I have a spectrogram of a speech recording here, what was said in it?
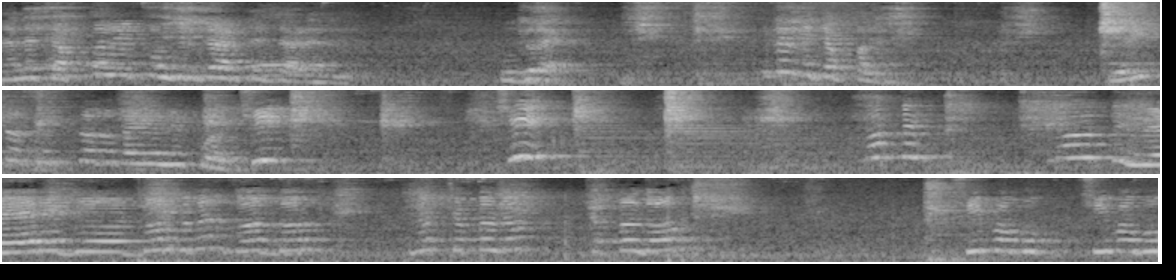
ನನ್ನ ಚಪ್ಪಲ್ ಇಟ್ಕೊಂಡು ತಿರುಗಾಡ್ತಿದ್ದಾಳೆ ಅಲ್ಲಿ ಕುದುರೆ ಇದರಲ್ಲಿ ಚಪ್ಪಲ್ ಎಂತ ಸಿಗ್ತದ ಕೈಯಲ್ಲಿ ಇಟ್ಕೊಳ್ಳಿ ಛೀ ಛೀ ವೆರಿ ಗುಡ್ ದೂರ ಬದ ದೂರ ದೂರ ದೂರ ಚಪ್ಪಲ್ ದೂರ ಚಪ್ಪಲ್ ದೂರ ಛೀ ಬಾಬು ಛೀ ಬಾಬು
